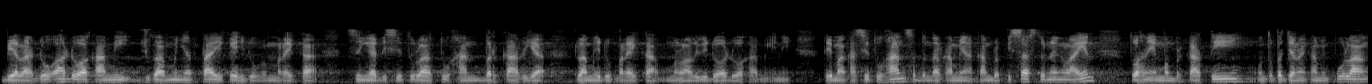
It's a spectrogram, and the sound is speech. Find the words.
Biarlah doa-doa kami juga menyertai kehidupan mereka, sehingga di situlah Tuhan berkarya dalam hidup mereka melalui doa-doa kami ini. Terima kasih Tuhan, sebentar kami akan berpisah setelah yang lain. Tuhan yang memberkati untuk perjalanan kami pulang.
